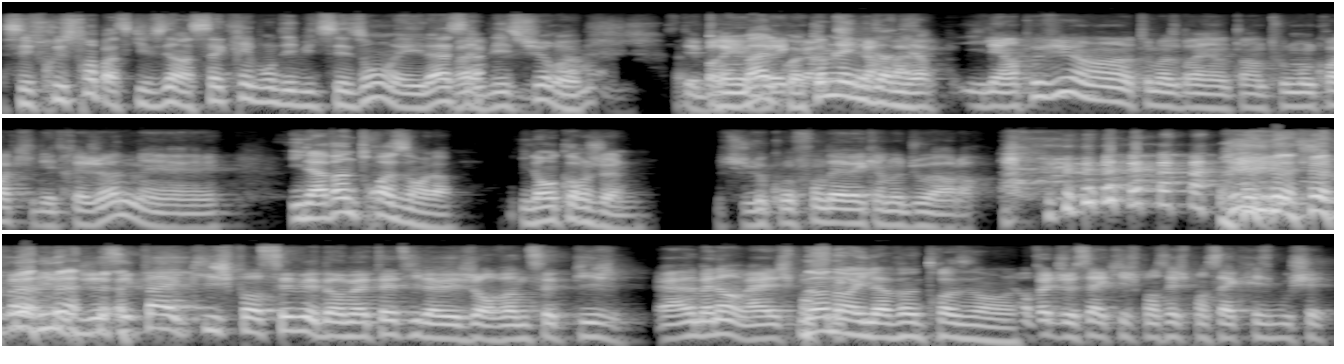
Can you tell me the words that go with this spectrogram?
c'est frustrant parce qu'il faisait un sacré bon début de saison et là, sa blessure, euh, c'était mal, quoi, comme l'année dernière. Il est un peu vieux, hein, Thomas Bryant. Hein. Tout le monde croit qu'il est très jeune, mais. Il a 23 ans, là. Il est encore jeune. Je le confondais avec un autre joueur, alors. je, sais pas, à qui je pensais, mais dans ma tête, il avait genre 27 piges. Ah, bah non, je non, non, il a 23 ans. En fait, je sais à qui je pensais. Je pensais à Chris Boucher.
